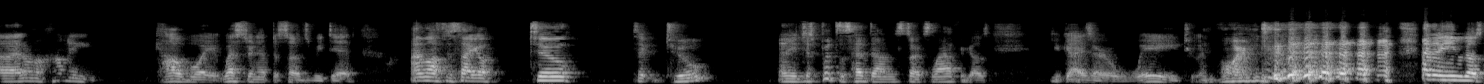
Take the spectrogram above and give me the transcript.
uh, I don't know how many cowboy western episodes we did. I'm off to the side. I go two, two, two, and he just puts his head down and starts laughing. Goes, you guys are way too informed. and then he goes,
